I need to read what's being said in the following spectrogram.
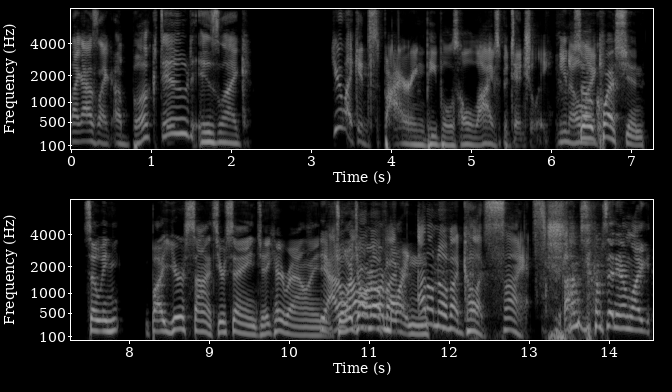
Like I was like, a book, dude, is like you're like inspiring people's whole lives potentially. You know, so like, question. So in by your science, you're saying J.K. Rowling, yeah, George R. R. Martin. I don't know if I'd call it science. I'm, I'm sitting here. I'm like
